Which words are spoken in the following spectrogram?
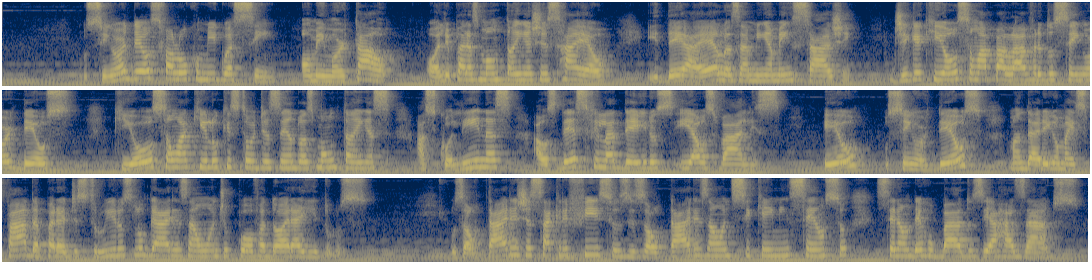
O Senhor Deus falou comigo assim: Homem mortal, olhe para as montanhas de Israel e dê a elas a minha mensagem. Diga que ouçam a palavra do Senhor Deus, que ouçam aquilo que estou dizendo às montanhas, às colinas, aos desfiladeiros e aos vales. Eu, o Senhor Deus, mandarei uma espada para destruir os lugares aonde o povo adora ídolos. Os altares de sacrifícios e os altares aonde se queima incenso serão derrubados e arrasados.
